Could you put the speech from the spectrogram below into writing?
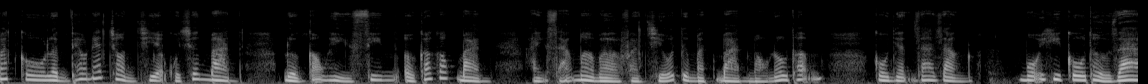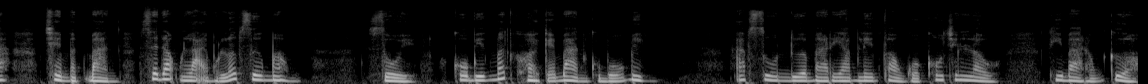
mắt cô lần theo nét tròn trịa của chân bàn, đường cong hình xin ở các góc bàn, ánh sáng mờ mờ phản chiếu từ mặt bàn màu nâu thẫm. Cô nhận ra rằng mỗi khi cô thở ra, trên mặt bàn sẽ động lại một lớp sương mỏng. Rồi cô biến mất khỏi cái bàn của bố mình. Absun đưa Mariam lên phòng của cô trên lầu. Khi bà đóng cửa,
